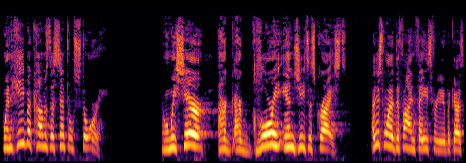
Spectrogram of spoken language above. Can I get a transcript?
when He becomes the central story. And when we share our, our glory in Jesus Christ. I just want to define phase for you because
